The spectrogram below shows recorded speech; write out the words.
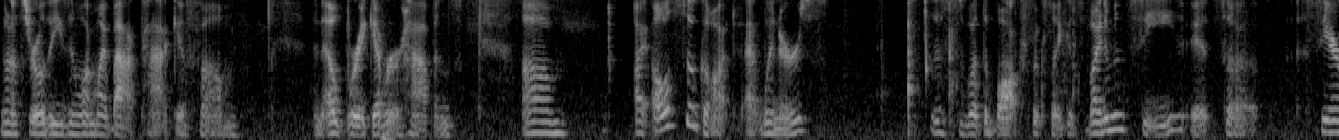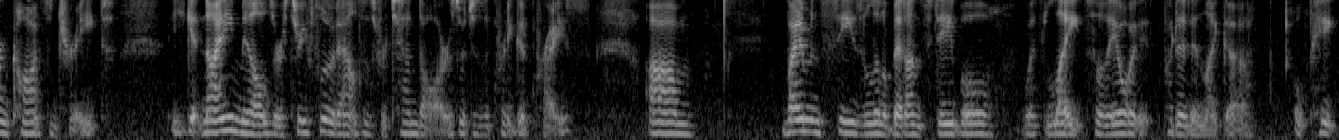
I'm going to throw these in one of my backpack if um, an outbreak ever happens. Um, I also got at Winners, this is what the box looks like. It's vitamin C. It's a serum concentrate. You get 90 mils or 3 fluid ounces for $10, which is a pretty good price. Um, vitamin C is a little bit unstable with light, so they always put it in like a opaque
